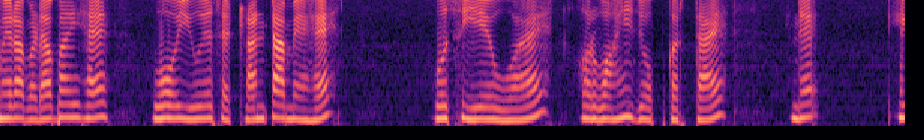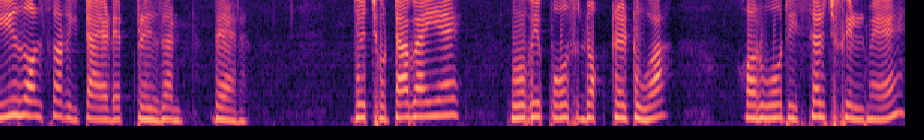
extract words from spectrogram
मेरा बड़ा भाई है। वो यूएस एटलांटा में है। वो सीए हुआ है और वहीं जॉब करता है। ने he is also retired at present there जो छोटा भाई है, वो भी पोस्ट डॉक्टरेट हुआ। और वो रिसर्च फ़ील्ड में है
